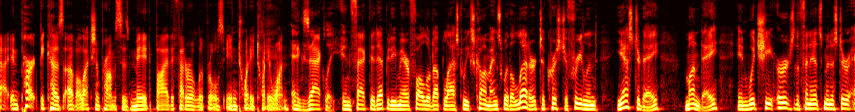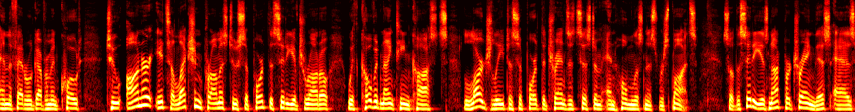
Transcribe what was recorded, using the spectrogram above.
uh, in part because of election promises made by the federal Liberals in 2021. Exactly. In fact, the deputy mayor followed up last week's comments with a letter to Chrystia Freeland yesterday, Monday, in which she urged the finance minister and the federal government, quote, to honor its election promise to support the city of Toronto with COVID 19 costs, largely to support the transit system and homelessness response. So the city is not portraying this as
